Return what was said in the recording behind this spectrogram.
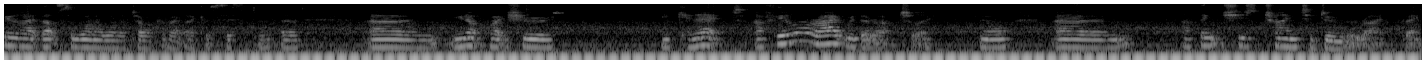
feel like that's the one I want to talk about, like a sister. Uh, um, you're not quite sure you connect. I feel all right with her actually. You know, um, I think she's trying to do the right thing.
